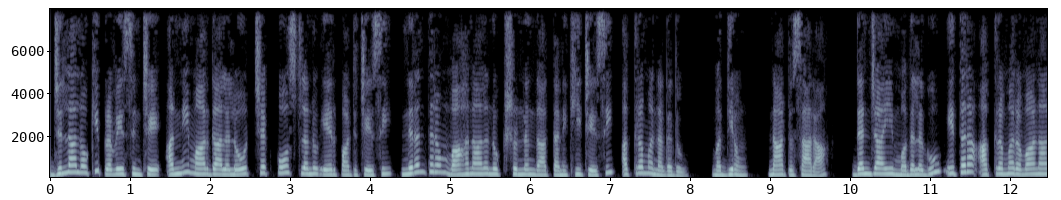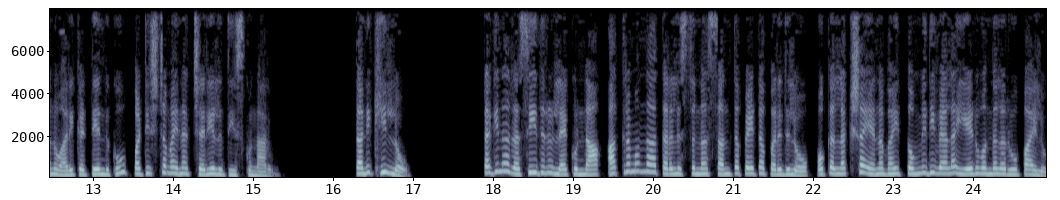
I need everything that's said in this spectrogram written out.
జిల్లాలోకి ప్రవేశించే అన్ని మార్గాలలో చెక్ పోస్టులను ఏర్పాటు చేసి నిరంతరం వాహనాలను క్షుణ్ణంగా తనిఖీ చేసి అక్రమ నగదు. మద్యం నాటుసారా గంజాయి మొదలగు ఇతర అక్రమ రవాణాను అరికట్టేందుకు పటిష్టమైన చర్యలు తీసుకున్నారు. తనిఖీల్లో తగిన రసీదులు లేకుండా అక్రమంగా తరలిస్తున్న సంతపేట పరిధిలో ఒక లక్ష ఎనభై తొమ్మిది వేల ఏడు వందల రూపాయలు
